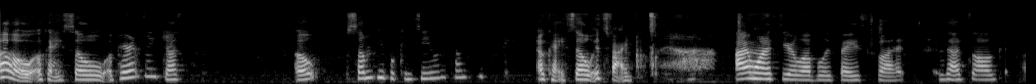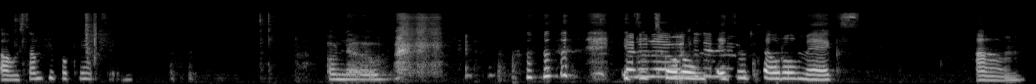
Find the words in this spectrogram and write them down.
Oh, okay. So apparently, just oh, some people can see you and some people. Okay, so it's fine. I want to see your lovely face, but that's all. Oh, some people can't see. oh no. It's a total. to. It's a total mix. Um,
